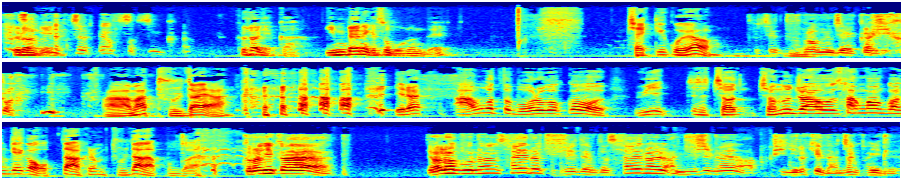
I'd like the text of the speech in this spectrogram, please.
그러게. 3년 전에 없어진 거야? 그러니까 인벤은 계속 오는데. 제끼고요. 도대체 누가 문제일까, 이건? 아마 둘 다야. 이런 아무것도 모르겠고 위 전, 전우좌우 상관관계가 없다. 그럼 둘 다 나쁜 거야. 그러니까, 여러분은 사연을 주셔야 되는데, 사연을 안 주시면 앞이 이렇게 난장판이 돼요.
